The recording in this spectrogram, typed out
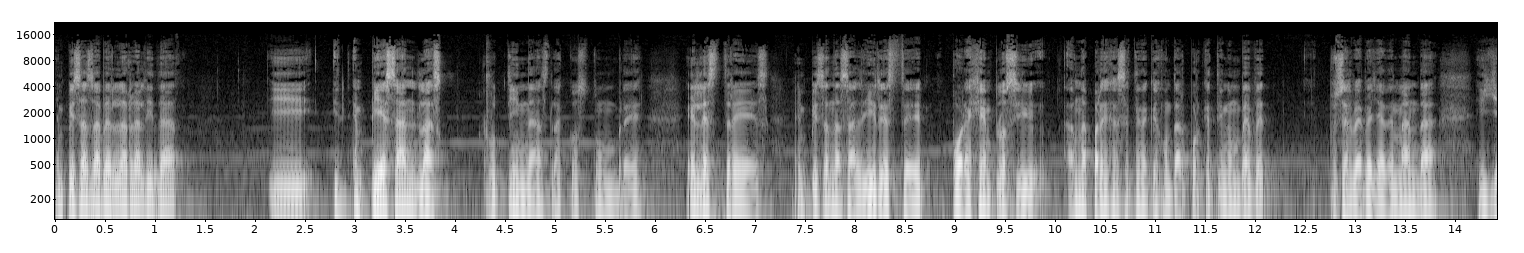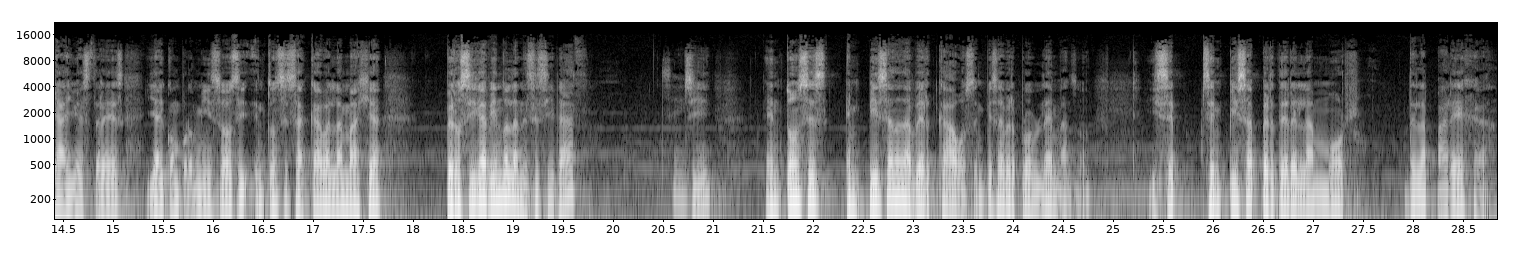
empiezas a ver la realidad y, empiezan las rutinas, la costumbre, el estrés, empiezan a salir, este, por ejemplo, si una pareja se tiene que juntar porque tiene un bebé, pues el bebé ya demanda y ya hay estrés, ya hay compromisos y entonces se acaba la magia, pero sigue habiendo la necesidad. Sí. Entonces empiezan a haber caos, empieza a haber problemas, ¿no? Y se, se empieza a perder el amor de la pareja.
